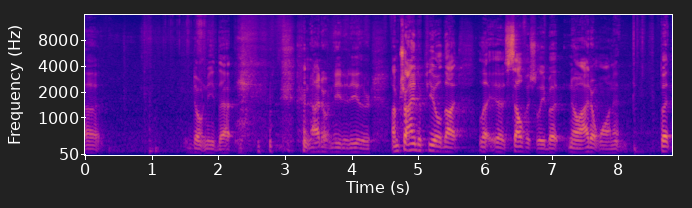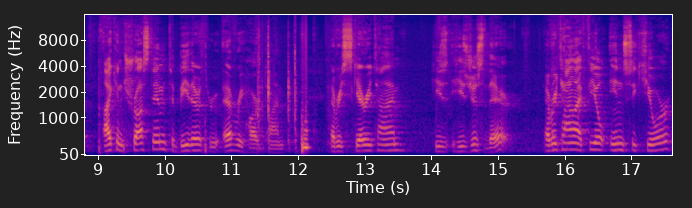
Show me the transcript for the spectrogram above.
uh, don't need that. and I don't need it either. I'm trying to peel that uh, selfishly, but no, I don't want it. But I can trust Him to be there through every hard time, every scary time. He's, he's just there. Every time I feel insecure,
